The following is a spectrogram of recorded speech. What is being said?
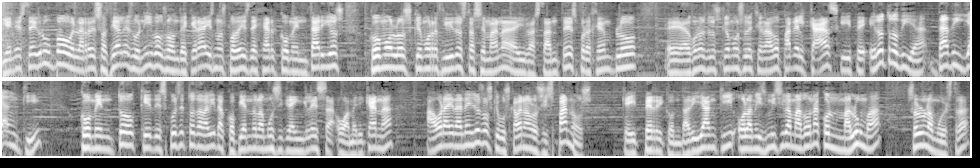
Y en este grupo o en las redes sociales o en iVoox, donde queráis, nos podéis dejar comentarios como los que hemos recibido esta semana. Hay bastantes, por ejemplo, eh, algunos de los que hemos seleccionado. Padelcast, que dice, el otro día Daddy Yankee comentó que después de toda la vida copiando la música inglesa o americana, ahora eran ellos los que buscaban a los hispanos. Kate Perry con Daddy Yankee o la mismísima Madonna con Maluma, solo una muestra.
